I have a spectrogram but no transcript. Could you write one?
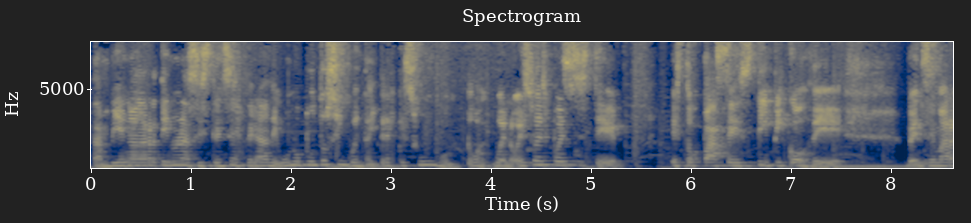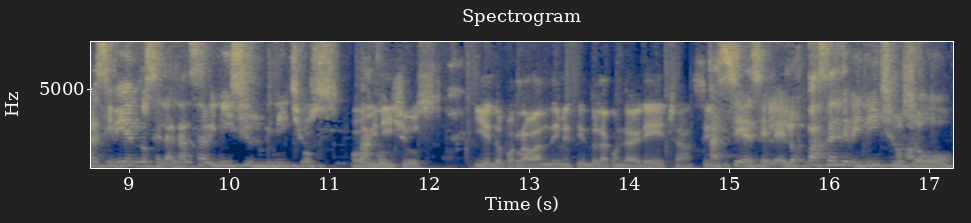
también Agarra tiene una asistencia esperada de 1.53, que es un montón. Bueno, eso es pues este, estos pases típicos de Benzema recibiéndose, la lanza Vinicius, Vinicius... O, Vinicius yendo por la banda y metiéndola con la derecha. Así es, los pases de Vinicius o,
